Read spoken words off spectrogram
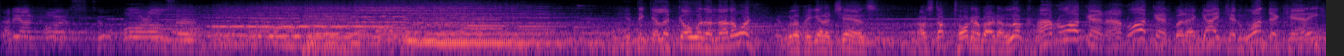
Steady on course 240, sir. You think they'll let go with another one? They will if they get a chance. Now stop talking about it and look. I'm looking, I'm looking, but a guy can wonder, can he?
